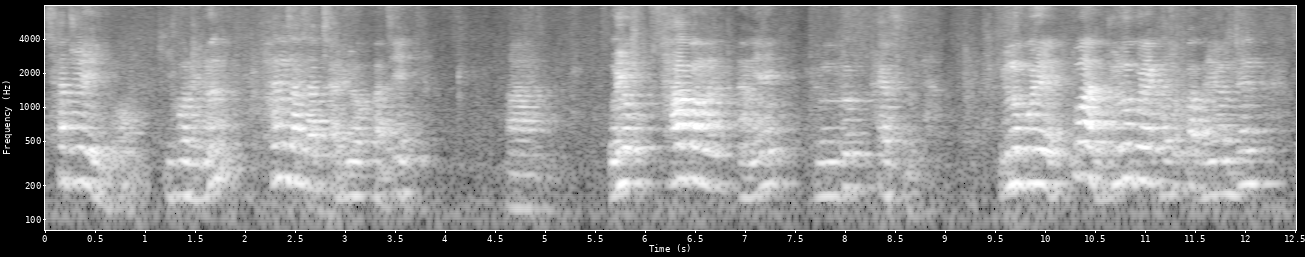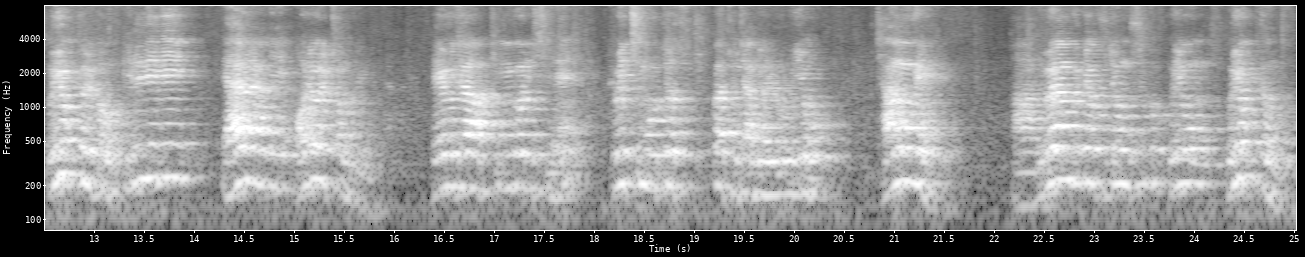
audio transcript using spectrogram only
사주에 이어 이번에는 판사 사찰 의혹까지 아, 의혹 사건에 등극하였습니다. 윤 후보의 또한 윤 후보의 가족과 관련된 의혹들도 일일이 나열하기 어려울 정도입니다. 배우자 김건희 씨의 도이치모터스 주가 조작 연루 의혹, 장우의 아, 요양급여 부정수급 의혹, 의혹 등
